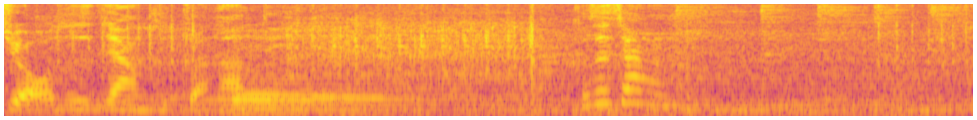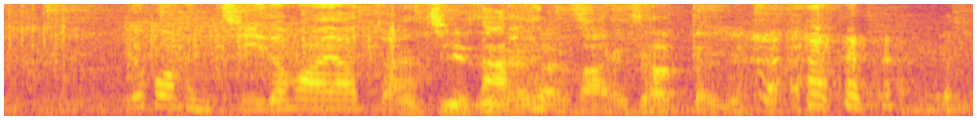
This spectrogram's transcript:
酒是这样子转到底，呃，可是这样，如果很急的话要转，很急也是没办法，还是要等啊。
